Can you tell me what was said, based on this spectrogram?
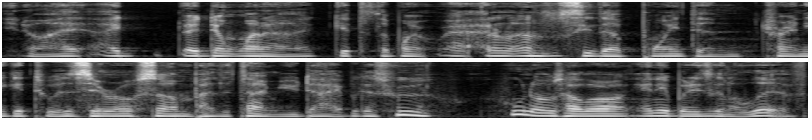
You know, I, I, I don't want to get to the point. I don't, I don't see the point in trying to get to a zero sum by the time you die because who who knows how long anybody's going to live.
